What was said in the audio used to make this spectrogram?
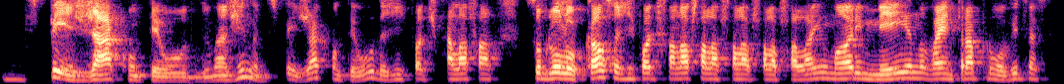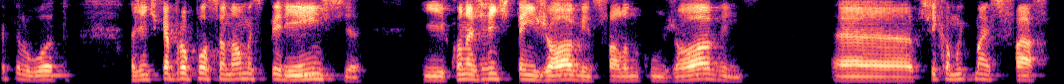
despejar conteúdo. Imagina, despejar conteúdo, a gente pode ficar lá falar sobre o holocausto, a gente pode falar, falar, falar, falar, falar, e uma hora e meia não vai entrar para um ouvido, vai sair pelo outro. A gente quer proporcionar uma experiência, e quando a gente tem jovens falando com jovens, uh, fica muito mais fácil,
